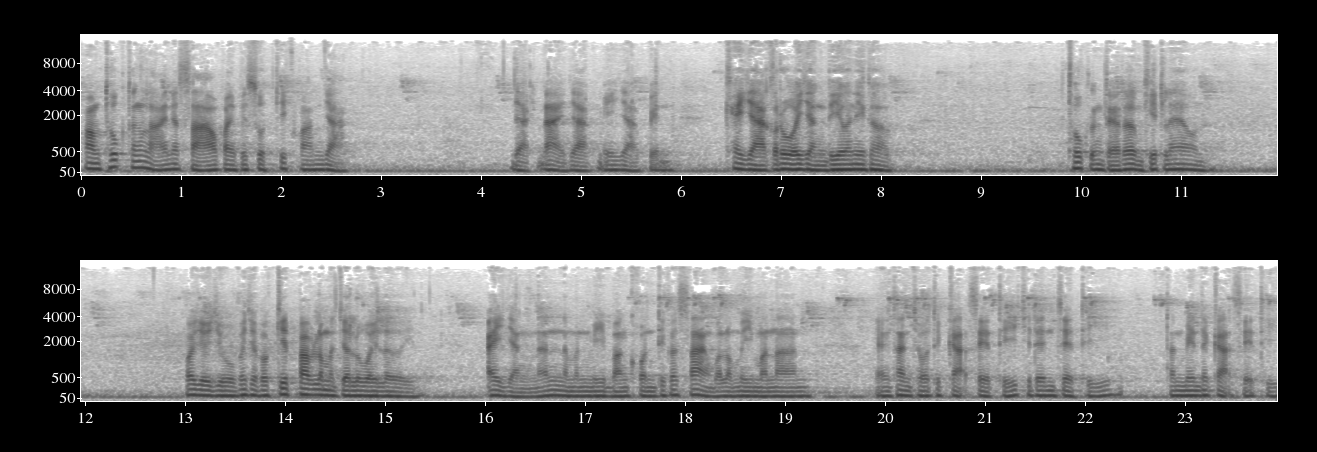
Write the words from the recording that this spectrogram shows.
ความทุกข์ทั้งหลายเนี่ยสาวไปไปสุดที่ความอยาก อยากได้อยากมีอยากเป็นแค่อยากรวยอย่างเดียวนี่ก็ ทุกข์ตั้งแต่เริ่มคิดแล้วนะพออยู่ๆไม่ใช่พอคิดปั๊บแล้วมันจะรวยเลย ไอ้อย่างนั้นนะมันมีบางคนที่ก็สร้างบารมีมานาน อย่างท่านโชติกะเศรษฐีจิเดนเศรษฐี ท่านเมนตกะเศรษฐี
